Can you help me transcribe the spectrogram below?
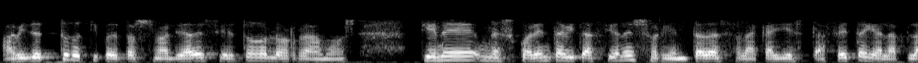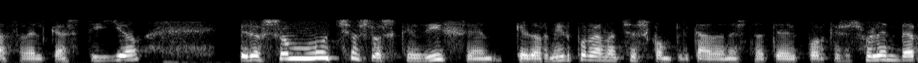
Ha habido todo tipo de personalidades y de todos los ramos. Tiene unas 40 habitaciones orientadas a la calle Estafeta y a la Plaza del Castillo pero son muchos los que dicen que dormir por la noche es complicado en este hotel, porque se suelen ver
